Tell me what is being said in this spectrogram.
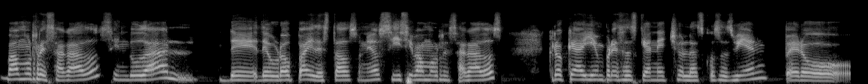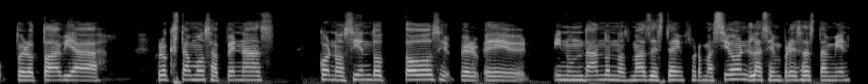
vamos rezagados, sin duda de, Europa y de Estados Unidos, sí, sí vamos rezagados. Creo que hay empresas que han hecho las cosas bien, pero, pero todavía creo que estamos apenas conociendo todos, eh, eh, inundándonos más de esta información. Las empresas también,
